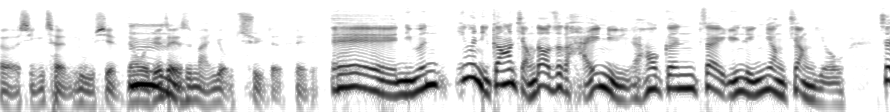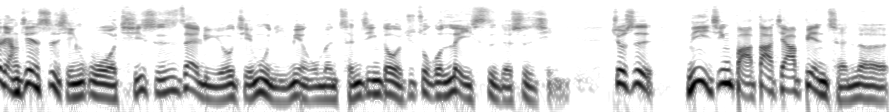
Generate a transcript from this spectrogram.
呃行程路线。我觉得这也是蛮有趣的，对对。哎，你们因为你刚刚讲到这个海女，然后跟在云林酿酱油这两件事情，我其实是在旅游节目里面，我们曾经都有去做过类似的事情，就是你已经把大家变成了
